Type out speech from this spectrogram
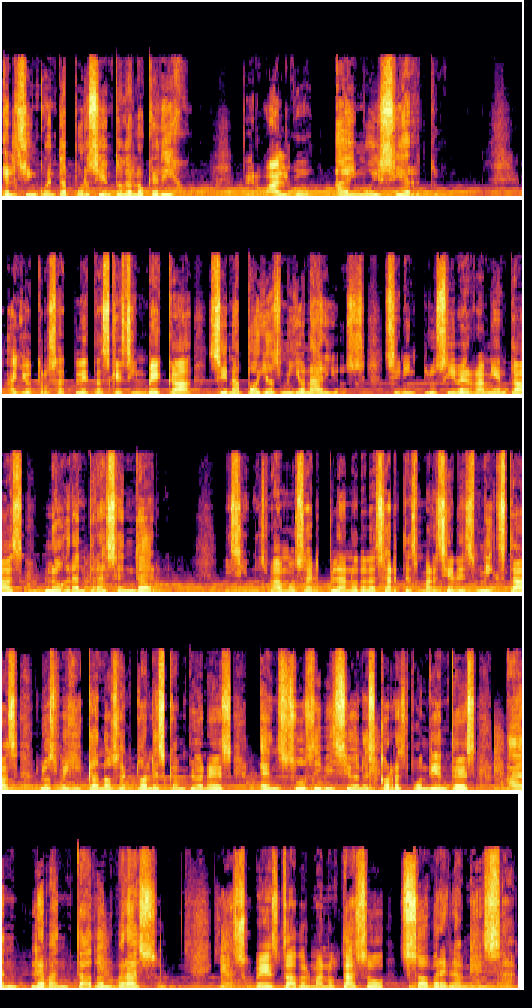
el 50% de lo que dijo, pero algo hay muy cierto. Hay otros atletas que sin beca, sin apoyos millonarios, sin inclusive herramientas, logran trascender. Y si nos vamos al plano de las artes marciales mixtas, los mexicanos actuales campeones en sus divisiones correspondientes han levantado el brazo y a su vez dado el manotazo sobre la mesa.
